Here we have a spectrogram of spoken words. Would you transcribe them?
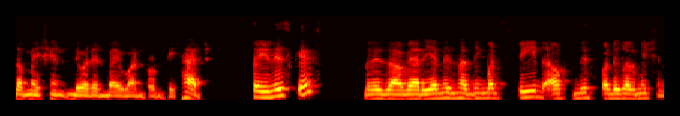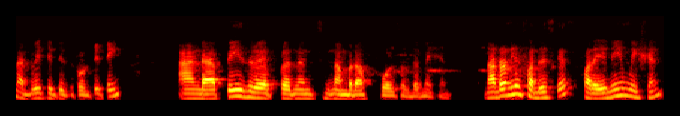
the machine divided by 120 hertz. So in this case, there is a where n is nothing but speed of this particular machine at which it is rotating, and uh, p represents number of poles of the machine. Not only for this case, for any machine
